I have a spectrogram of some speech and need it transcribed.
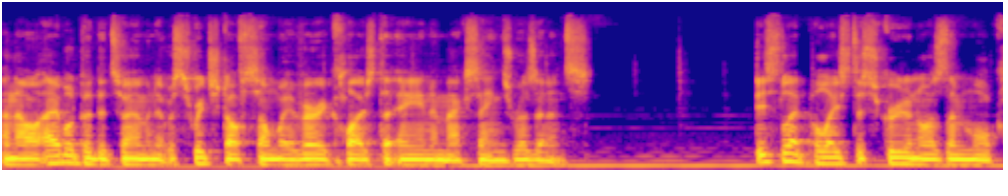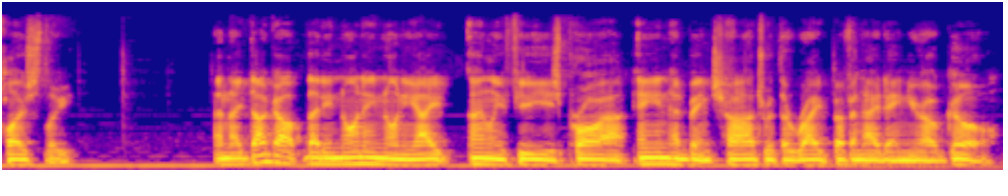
and they were able to determine it was switched off somewhere very close to Ian and Maxine's residence. This led police to scrutinise them more closely, and they dug up that in 1998, only a few years prior, Ian had been charged with the rape of an 18 year old girl,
